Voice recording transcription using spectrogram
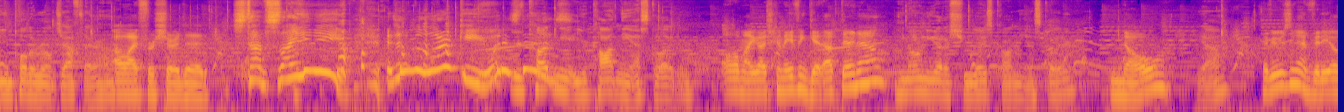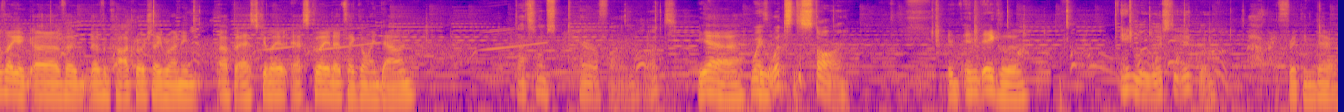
you pulled a real Jeff there, huh? Oh, I for sure did. Stop sliding me! It's just malarkey. What is You're caught in the you're caught in the escalator. Oh my gosh, can I even get up there now? You know when you got a shoelace caught in the escalator? No. Yeah. Have you ever seen that video of like a, of a, of a cockroach like running up an escalator, escalator that's like going down? That sounds terrifying. What? Yeah. Wait, Is it- what's the star? In, in igloo. Igloo. Where's the igloo? Oh, right freaking there.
